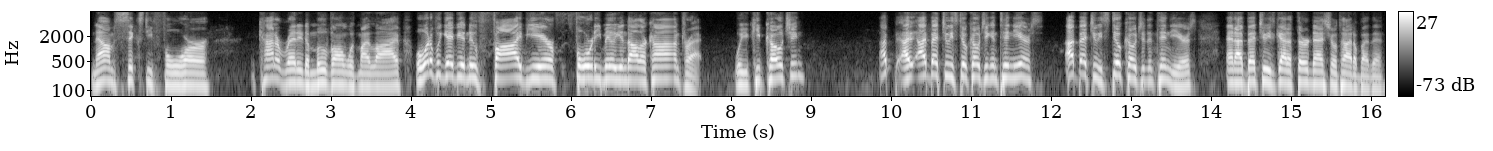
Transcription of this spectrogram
Now I'm 64 kind of ready to move on with my life. Well, what if we gave you a new five year, $40 million contract? Will you keep coaching? I, I, I, bet you he's still coaching in 10 years. I bet you he's still coaching in 10 years. And I bet you he's got a third national title by then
